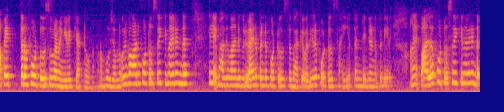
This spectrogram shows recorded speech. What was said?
അപ്പോൾ എത്ര ഫോട്ടോസ് വേണമെങ്കിൽ വെക്കാട്ടോ? നമ്മുടെ പൂജ ഒരുപാട് ഫോട്ടോസ് വെക്കുന്നവരുണ്ട്. ഇല്ലേ? ഭഗവാന്റെ ഗുരുവായൂരപ്പന്റെ ഫോട്ടോസ് ഭഗവതിയുടെ ഫോട്ടോസ് അയ്യപ്പന്റെ ഗണപതിയുടെ അങ്ങനെ പല ഫോട്ടോസ് വെക്കുന്നവരുണ്ട്.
